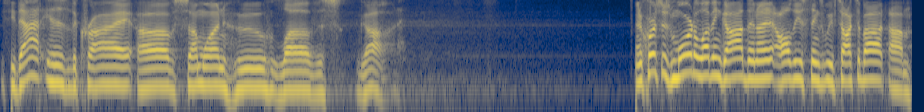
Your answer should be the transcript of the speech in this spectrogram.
You see, that is the cry of someone who loves God. And of course, there's more to loving God than all these things we've talked about. Um,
